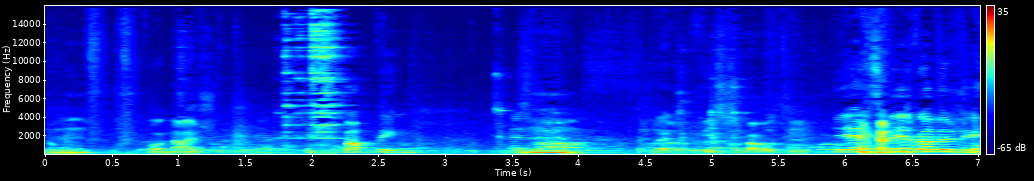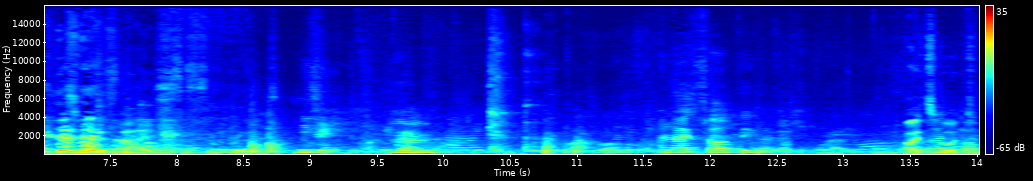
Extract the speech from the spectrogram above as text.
Mm. Oh, nice. It's popping. Like a fish bubble tea. Yes, fish bubble tea. It's nice. It's super nice. Mm. I like salty. Oh, it's I good. pop.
